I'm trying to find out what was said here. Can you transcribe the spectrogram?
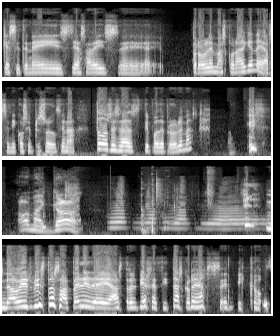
que si tenéis, ya sabéis, eh, problemas con alguien, el arsénico siempre soluciona todos esos tipos de problemas. ¡Oh my god! ¿No habéis visto esa peli de las tres viejecitas con el arsénico? Es.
